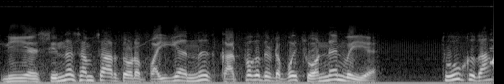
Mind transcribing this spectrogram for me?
நீ என் சின்ன சம்சாரத்தோட பையன்னு கற்பகத்திட்ட போய் சொன்னேன்னு வைய. தூக்குதான்.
